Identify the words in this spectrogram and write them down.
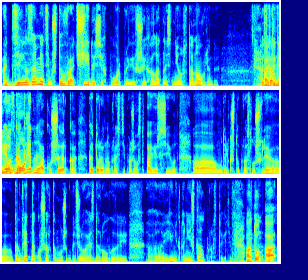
Отдельно заметим, что врачи до сих пор, проявившие халатность, не установлены. То есть а конкретно, это невозможно. конкретная акушерка, которая, ну прости, пожалуйста, по версии, вот а, мы только что прослушали, а, конкретная акушерка может быть живая, здоровая, и а, ее никто не искал просто, видимо. Антон, а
